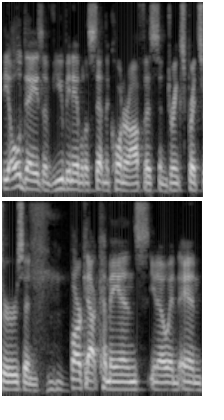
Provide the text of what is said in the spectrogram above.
the old days of you being able to sit in the corner office and drink spritzers and bark out commands, you know, and and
